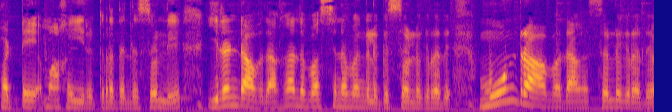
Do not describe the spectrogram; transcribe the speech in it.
பட்டயமாக இருக்கிறது என்று சொல்லி இரண்டாவதாக அந்த வசனம் எங்களுக்கு சொல்லுகிறது. மூன்றாவதாக சொல்லுகிறது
